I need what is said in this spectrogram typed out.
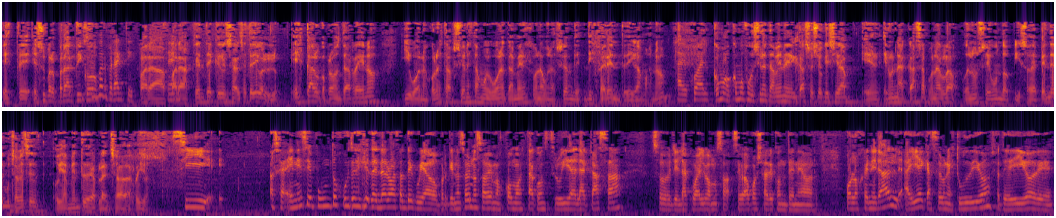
este, es súper práctico. Súper práctico, Para, sí. para gente que, ya, ya te digo, es caro comprar un terreno y bueno, con esta opción está muy bueno también, es una, una opción de- diferente, digamos, ¿no? Tal cual. ¿Cómo, ¿Cómo funciona también en el caso yo quisiera en, en una casa ponerlo en un segundo piso? Depende muchas veces, obviamente, de la planchada de arriba. Sí, o sea, en ese punto justo hay que tener bastante cuidado porque nosotros no sabemos cómo está construida la casa sobre la cual vamos a, se va a apoyar el contenedor. Por lo general, ahí hay que hacer un estudio, ya te digo, de,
